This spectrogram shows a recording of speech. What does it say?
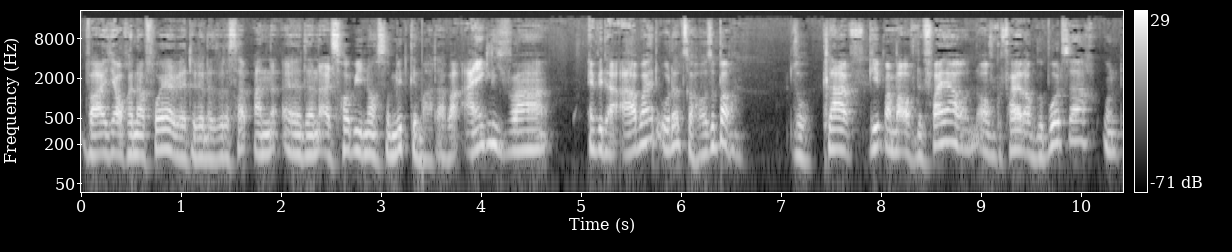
war ich auch in der Feuerwehr drin. Also das hat man äh, dann als Hobby noch so mitgemacht. Aber eigentlich war entweder Arbeit oder zu Hause bauen. So, klar, geht man mal auf eine Feier und auf gefeiert auf Geburtstag und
